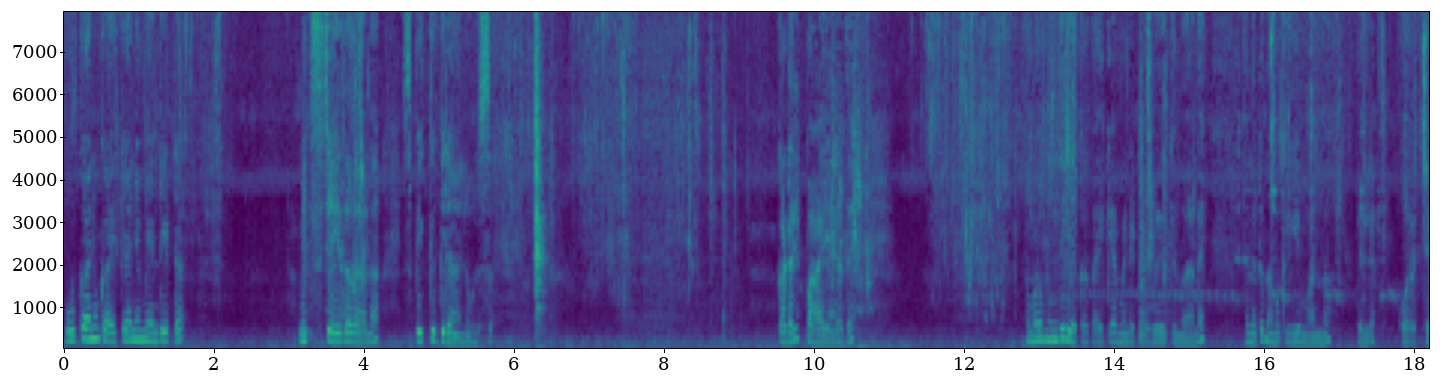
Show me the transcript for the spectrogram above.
പൂക്കാനും കായ്ക്കാനും വേണ്ടിയിട്ട് മിക്സ് ചെയ്തതാണ് സ്പിക്ക് ഗ്രാനൂൾസ് കടൽ പായലത് നമ്മൾ മുന്തിരിയൊക്കെ കഴിക്കാൻ വേണ്ടിയിട്ട് ഉപയോഗിക്കുന്നതാണ്. എന്നിട്ട് നമുക്ക് ഈ മണ്ണ് വല്ല കുറച്ച്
